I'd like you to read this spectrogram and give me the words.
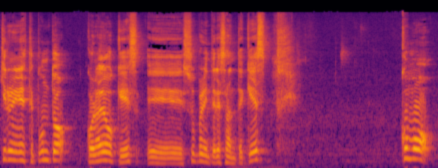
quiero ir en este punto con algo que es eh, súper interesante, que es cómo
